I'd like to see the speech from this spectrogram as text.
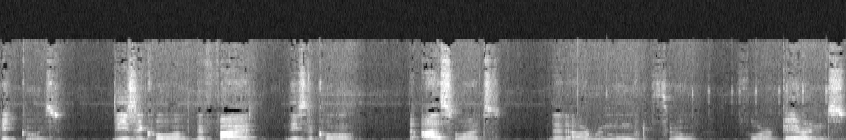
Bhikkhus. These are called the five these are called the asavas that are removed through forbearance.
